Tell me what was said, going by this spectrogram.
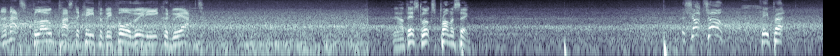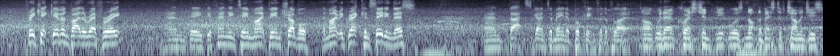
And that's flown past the keeper before really he could react. Now this looks promising. The shot's on. Keeper. Free kick given by the referee. And the defending team might be in trouble. They might regret conceding this. And that's going to mean a booking for the player. Oh, without question, it was not the best of challenges.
